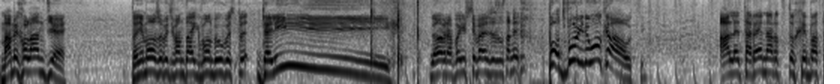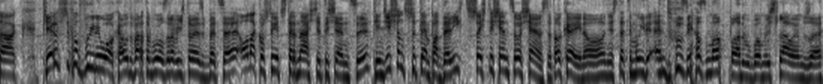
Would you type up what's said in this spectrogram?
Mamy Holandię! To nie może być Van Dijk, bo on byłby spe... Delich! Dobra, bo już się bałem, że zostanę... Podwójny walkout! Ale ta Renard to chyba tak... Pierwszy podwójny walkout, warto było zrobić to SBC. Ona kosztuje 14 tysięcy. 53 tempa, Delicht 6800. Okej, no niestety mój entuzjazm opadł, bo myślałem, że...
